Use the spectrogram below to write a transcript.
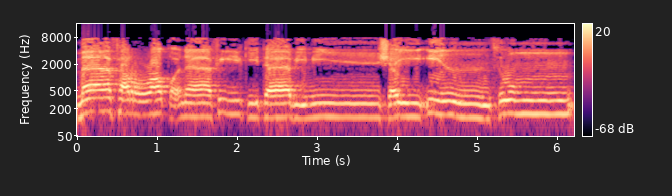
ما فرطنا في الكتاب من شيء ثم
